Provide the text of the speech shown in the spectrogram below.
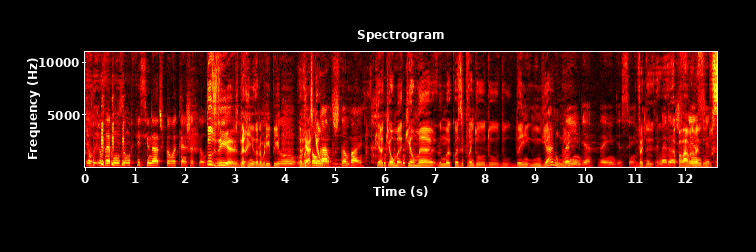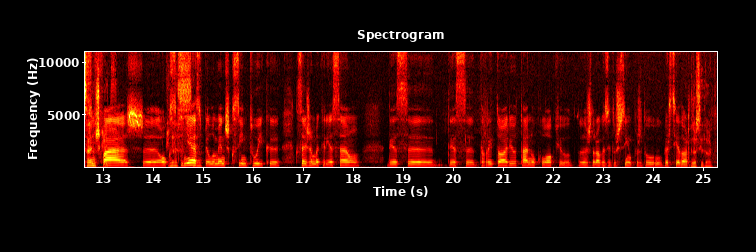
Eles, eles eram uns aficionados pela canja de galinha. Todos os dias, na Rainha Dona Maria Pia. O, Aliás, o que é um, Carlos também. Que é, que é, uma, que é uma, uma coisa que vem do, do, do, do indiano, não é? Da Índia, da Índia, sim. Do, a, primeira a palavra vem do, do sânscrito. Se faz, uh, ou que, que se conhece, pelo menos que se intui que, que seja uma criação desse, desse território está no colóquio das drogas e dos simples do Garcia Dorta. Garcia Dorta.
